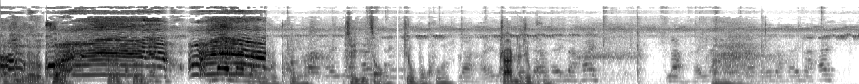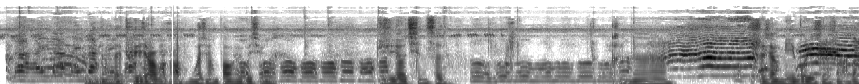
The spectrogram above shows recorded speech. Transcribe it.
高兴就是困了，就是困了，就是困了，这一走就不哭了，站着就哭，哎，奶奶腿脚不好，我想抱还不行，必须要亲自，可能是想弥补一些啥吧。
